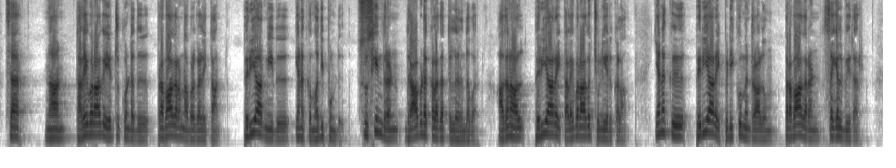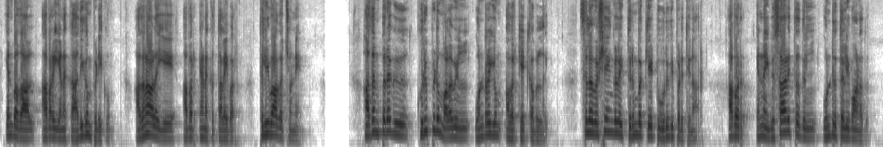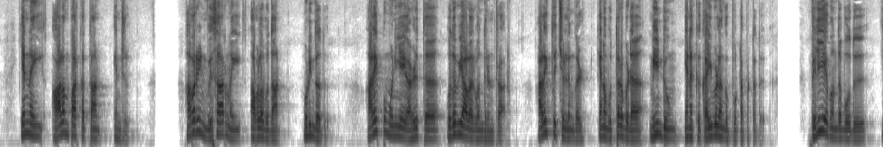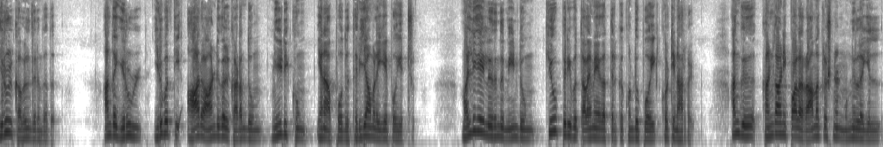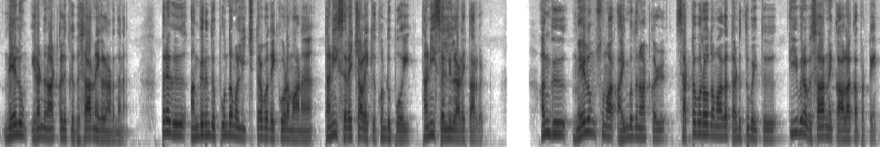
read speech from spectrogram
சார் நான் தலைவராக ஏற்றுக்கொண்டது பிரபாகரன் அவர்களைத்தான். பெரியார் மீது எனக்கு மதிப்புண்டு. சுசீந்திரன் திராவிடக் கழகத்தில் இருந்தவர். அதனால் பெரியாரை தலைவராக சொல்லியிருக்கலாம். எனக்கு பெரியாரை பிடிக்கும் என்றாலும் பிரபாகரன் செயல் வீரர் என்பதால் அவரை எனக்கு அதிகம் பிடிக்கும். அதனாலேயே அவர் எனக்கு தலைவர். தெளிவாகச் சொன்னேன். அதன் பிறகு குறிப்பிடும் அளவில் ஒன்றையும் அவர் கேட்கவில்லை. சில விஷயங்களை திரும்ப கேட்டு உறுதிப்படுத்தினார். அவர் என்னை விசாரித்ததில் ஒன்று தெளிவானது. என்னை ஆழம் பார்க்கத்தான் என்று. அவரின் விசாரணை அவ்வளவுதான். முடிந்தது. அழைப்பு மணியை அழுத்த உதவியாளர் வந்து நின்றார் அழைத்துச் செல்லுங்கள் என உத்தரவிட மீண்டும் எனக்கு கைவிலங்கு பூட்டப்பட்டது. வெளியே வந்தபோது இருள் கவிழ்ந்திருந்தது. அந்த இருள் இருபத்தி ஆறு ஆண்டுகள் கடந்தும் நீடிக்கும் என அப்போது தெரியாமலேயே போயிற்று. மல்லிகையிலிருந்து மீண்டும் கியூ பிரிவு தலைமையகத்திற்கு கொண்டு போய் கொட்டினார்கள். அங்கு கண்காணிப்பாளர் ராமகிருஷ்ணன் முன்னிலையில் மேலும் இரண்டு நாட்களுக்கு விசாரணைகள் நடந்தன. பிறகு அங்கிருந்து பூந்தமல்லி சித்திரவதை கூடமான தனி சிறைச்சாலைக்கு கொண்டு போய் தனி செல்லில் அடைத்தார்கள். அங்கு மேலும் சுமார் ஐம்பது நாட்கள் சட்டவிரோதமாக தடுத்து வைத்து தீவிர விசாரணைக்கு ஆளாக்கப்பட்டேன்.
